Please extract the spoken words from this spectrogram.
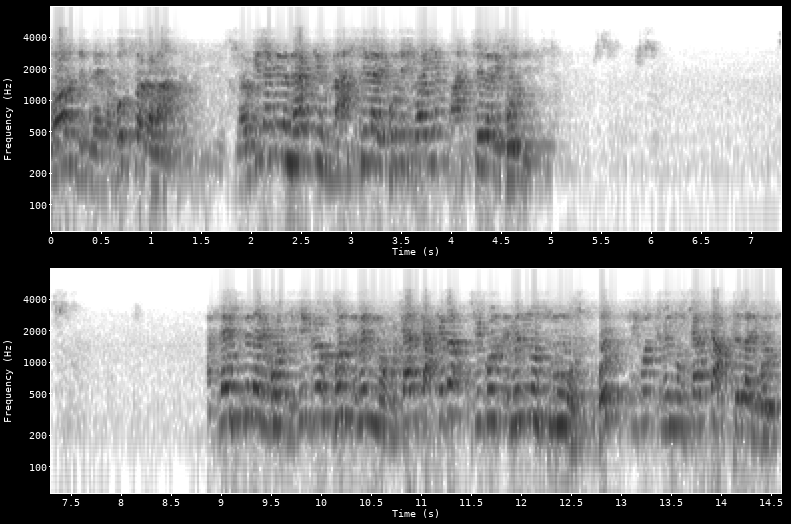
pars plana. بصوا يا جماعة. لو جينا كده نركز مع ال ciliary body شوية مع ال ciliary body. هتلاقي ال ciliary body في جزء منه مكلكع كده وفي جزء منه سموث. بص في جزء منه مكلكع ال ciliary body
